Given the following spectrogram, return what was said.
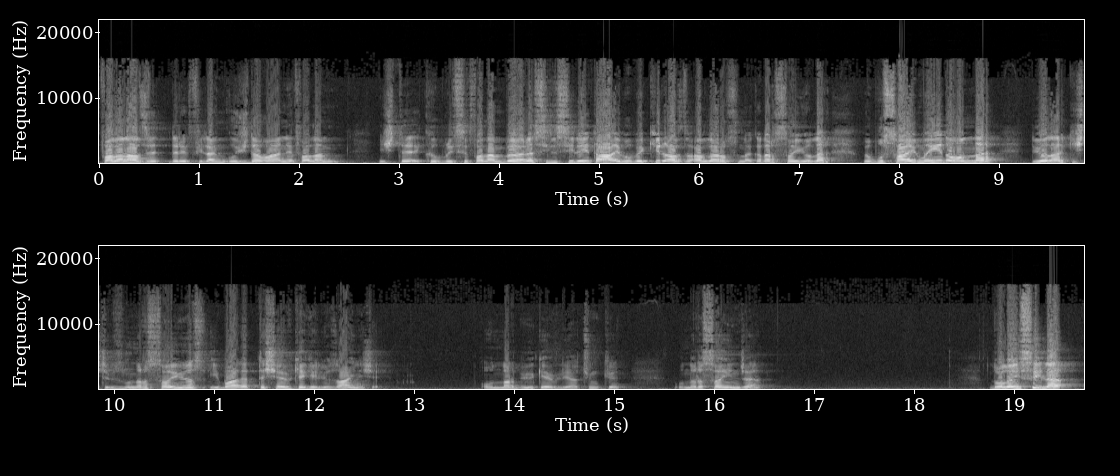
Falan hazretleri filan Gucdavani falan işte Kıbrıs'ı falan böyle silsileyi ta Ebu Bekir Allah Resulü'ne kadar sayıyorlar. Ve bu saymayı da onlar diyorlar ki işte biz bunları sayıyoruz ibadette şevke geliyoruz aynı şey. Onlar büyük evliya çünkü. Bunları sayınca dolayısıyla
